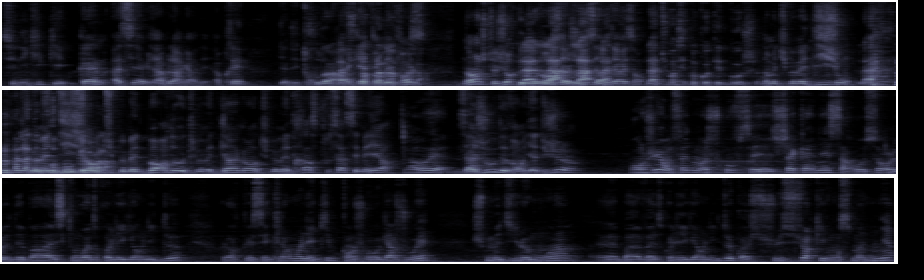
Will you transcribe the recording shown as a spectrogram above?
c'est une équipe qui est quand même assez agréable à regarder. Après, il y a des trous dans la Là, raquette en peu, défense. Non, je te jure que Là, devant, là, ça joue, là, c'est intéressant. là tu vois c'est ton côté de gauche là Non, mais tu peux mettre Dijon. là, Tu peux mettre trop de bon Dijon, cœur là tu peux mettre Bordeaux, tu peux mettre Guingamp, tu peux mettre Reims, tout ça c'est meilleur. Ah ouais. Ça joue devant, il y a du jeu. hein. Angers, en fait, moi je trouve c'est chaque année ça ressort le débat est-ce qu'ils vont être relégués en Ligue 2 Alors que c'est clairement l'équipe, quand je regarde jouer, je me dis le moins euh, bah, va être relégué en Ligue 2. Quoi. Je suis sûr qu'ils vont se maintenir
